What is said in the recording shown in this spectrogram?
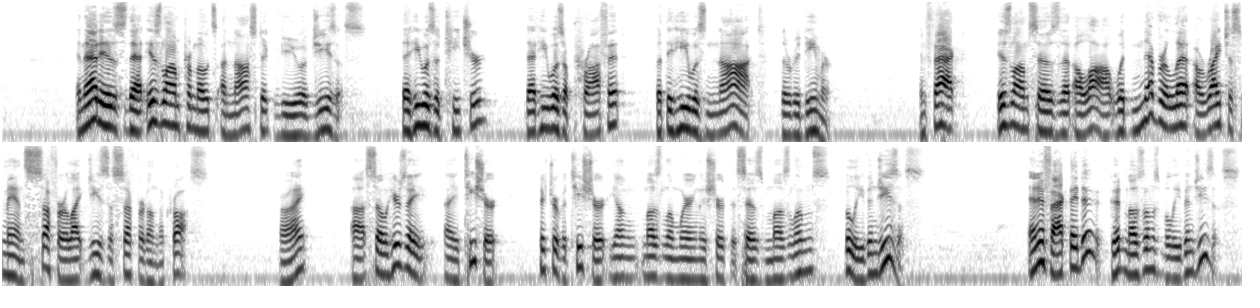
And that is that Islam promotes a Gnostic view of Jesus. That he was a teacher, that he was a prophet, but that he was not the Redeemer. In fact, Islam says that Allah would never let a righteous man suffer like Jesus suffered on the cross. All right? Uh, so here's a, a t shirt picture of a t shirt, young Muslim wearing this shirt that says, Muslims believe in Jesus. And in fact, they do. Good Muslims believe in Jesus.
